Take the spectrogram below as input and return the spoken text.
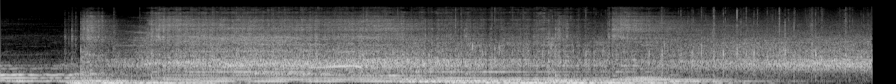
Oh.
